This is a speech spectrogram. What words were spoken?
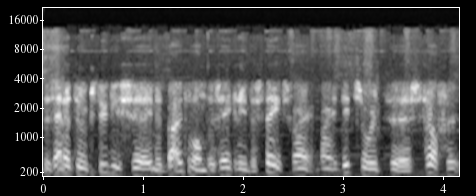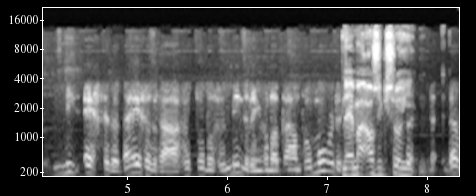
Er zijn natuurlijk studies eh, in het buitenland, en zeker in de States, waar, waar dit soort eh, straffen niet echt hebben bijgedragen tot een vermindering van het aantal moorden. Nee, maar als ik zo'n... Da- Daar,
